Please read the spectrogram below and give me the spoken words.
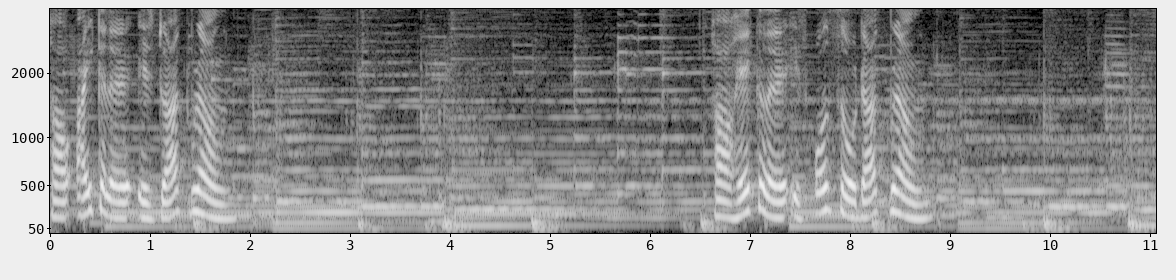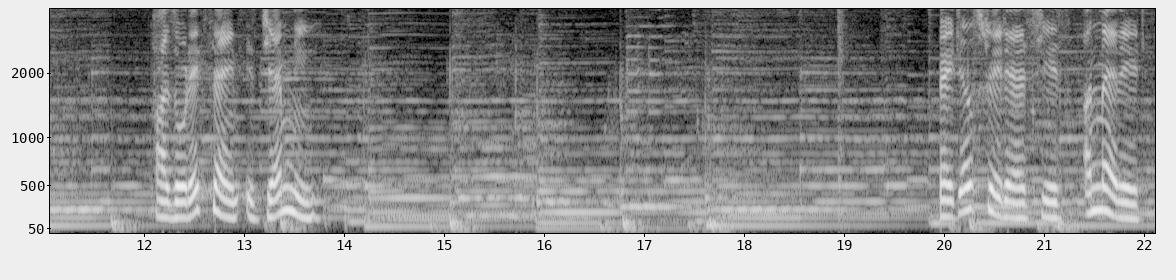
Her eye color is dark brown. Her hair color is also dark brown. Her zodiac sign is Gemini. Marital status she is unmarried.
